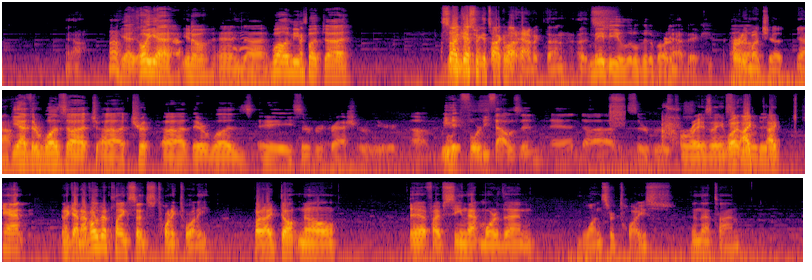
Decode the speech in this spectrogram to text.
yeah. Huh. Yeah. Oh yeah. You know, and uh, well, I mean, but uh, So I guess we could talk about Havoc then. It's maybe a little bit about pretty- havoc. pretty Um, much it. Yeah. Yeah, there was a uh, trip. Uh, there was a server crash earlier. Um, we hit forty thousand, and uh, the server. Crazy. Well, I. I can't. And again, I've only been playing since 2020, but I don't know if I've seen that more than once or twice in that time.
